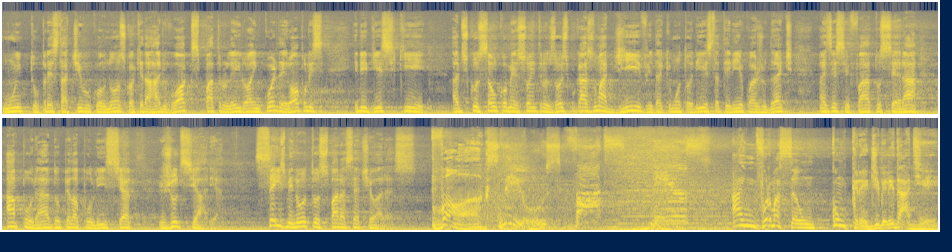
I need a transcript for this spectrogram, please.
muito prestativo conosco aqui da Rádio Vox, patrulheiro lá em Cordeirópolis. Ele disse que a discussão começou entre os dois por causa de uma dívida que o motorista teria com o ajudante, mas esse fato será apurado pela polícia judiciária. Seis minutos para sete horas. Vox News. Vox News. A informação com credibilidade.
